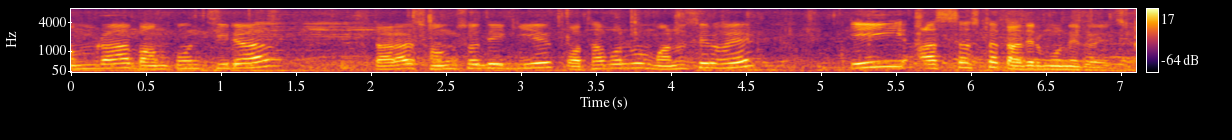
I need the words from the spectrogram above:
আমরা বামপন্থীরা তারা সংসদে গিয়ে কথা বলব মানুষের হয়ে। এই আশ্বাসটা তাদের মনে রয়েছে।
